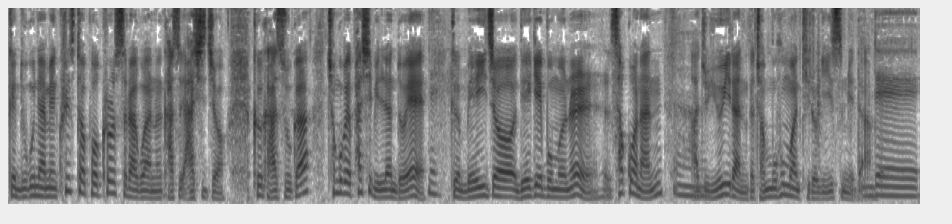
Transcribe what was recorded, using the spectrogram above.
그 누구냐면 크리스토퍼 크로스라고 하는 가수 아시죠? 그 가수가 1981년도에 네. 그 메이저 네 개 부문을 석권한 음. 아주 유일한 그 전무후무한 기록이 있습니다. 네.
